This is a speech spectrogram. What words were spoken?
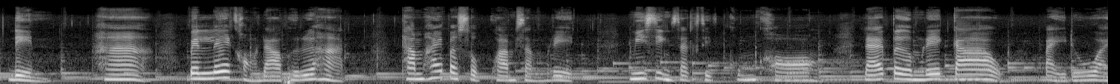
ขเด่น 5 เป็นเลขของดาวพฤหัสทำให้ประสบความสำเร็จ มีสิ่งศักดิ์สิทธิ์คุ้มครอง และเติมเลข 9 ไปด้วย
